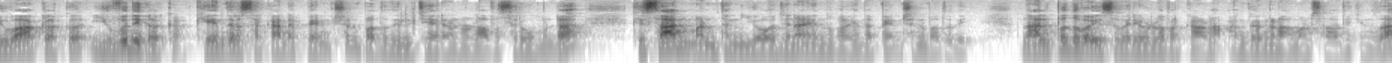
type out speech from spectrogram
യുവാക്കൾക്ക് യുവതികൾക്ക് കേന്ദ്ര സർക്കാരിന്റെ പെൻഷൻ പദ്ധതിയിൽ ചേരാനുള്ള അവസരവുമുണ്ട്. കിസാൻ മൻധൻ യോജന എന്ന് പറയുന്ന പെൻഷൻ പദ്ധതി. നാൽപ്പത് വയസ്സ് വരെയുള്ളവർക്കാണ് അംഗങ്ങളാവാൻ സാധിക്കുന്നത്.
